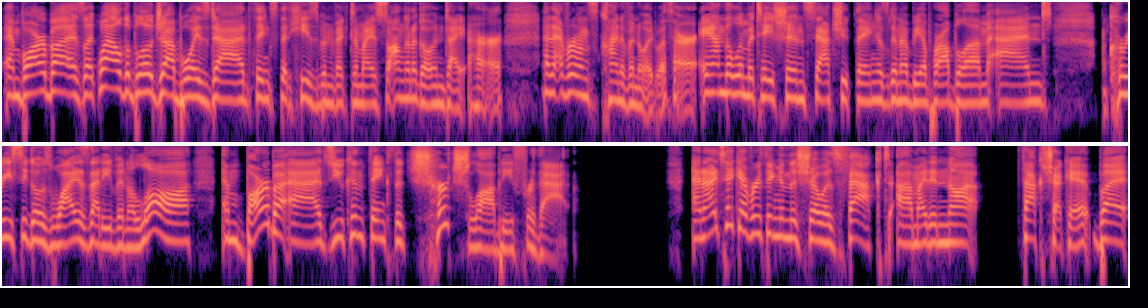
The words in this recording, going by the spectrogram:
And Barba is like, well, the blowjob boy's dad thinks that he's been victimized. So I'm going to go indict her. And everyone's kind of annoyed with her. And the limitation statute thing is going to be a problem. And Carisi goes, why is that even a law? And Barba adds, you can thank the church lobby for that. And I take everything in the show as fact. Um, I did not fact check it, but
